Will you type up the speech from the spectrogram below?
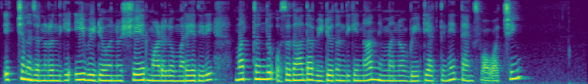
ಹೆಚ್ಚಿನ ಜನರೊಂದಿಗೆ ಈ ವಿಡಿಯೋವನ್ನು ಶೇರ್ ಮಾಡಲು ಮರೆಯದಿರಿ. ಮತ್ತೊಂದು ಹೊಸದಾದ ವಿಡಿಯೋದೊಂದಿಗೆ ನಾನು ನಿಮ್ಮನ್ನು ಭೇಟಿಯಾಗ್ತೀನಿ. Thanks for watching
